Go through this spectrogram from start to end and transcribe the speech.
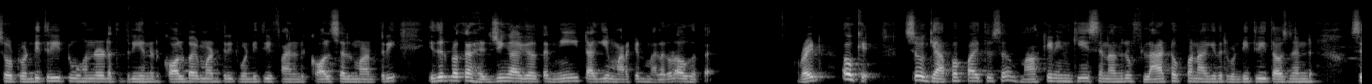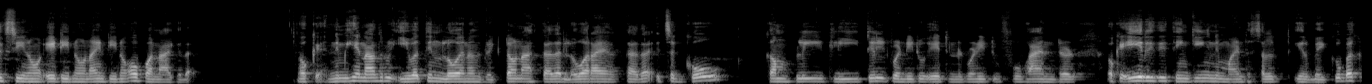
So twenty three two hundred ಅಥವಾ ತ್ರೀ ಹಂಡ್ರೆಡ್ ಕಾಲ್ ಬೈ ಮಾಡ್ತೀರಿ twenty three five hundred call sell ಮಾಡ್ತೀರಿ. ಇದ್ರ ಪ್ರಕಾರ ಹೆಜ್ಜಿಂಗ್ ಆಗಿರುತ್ತೆ ನೀಟಾಗಿ ಮಾರ್ಕೆಟ್ ಮೇಲೆಗಡೆ ಹೋಗುತ್ತೆ. Right okay so gap up ಆಯಿತು ಸರ್ ಮಾರ್ಕೆಟ್ ಇನ್ ಕೇಸ್ ಏನಾದರೂ ಫ್ಲಾಟ್ ಓಪನ್ ಆಗಿದೆ ಟ್ವೆಂಟಿ ತ್ರೀ ತೌಸಂಡ್ ಸಿಕ್ಸ್ಟೀನೋ ಏಯ್ಟೀನೋ ನೈನ್ಟೀನೋ ಓಪನ್ ಆಗಿದೆ. ಓಕೆ ನಿಮಗೇನಾದರೂ ಇವತ್ತಿನ ಲೋ ಏನಾದರೂ ಬ್ರೇಕ್ ಡೌನ್ ಆಗ್ತಾ ಇದೆ ಲೋವರ್ ಆಗಿ ಆಗ್ತಾ ಇದೆ it's a go completely till twenty two eight hundred twenty two five hundred okay ಈ ರೀತಿ ಥಿಂಕಿಂಗ್ ನಿಮ್ಮ ಮೈಂಡ್ ಸೆಲ್ಟ್ ಇರಬೇಕು ಬಟ್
